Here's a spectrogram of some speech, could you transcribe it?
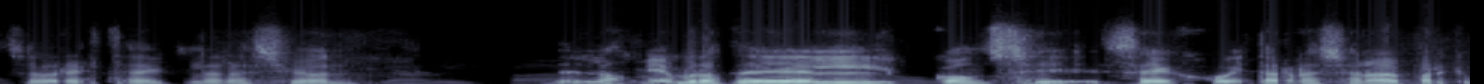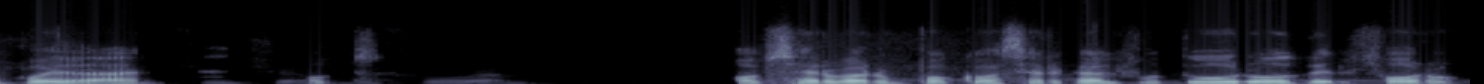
sobre esta declaración de los miembros del Consejo Internacional para que puedan obs- observar un poco acerca del futuro del foro.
